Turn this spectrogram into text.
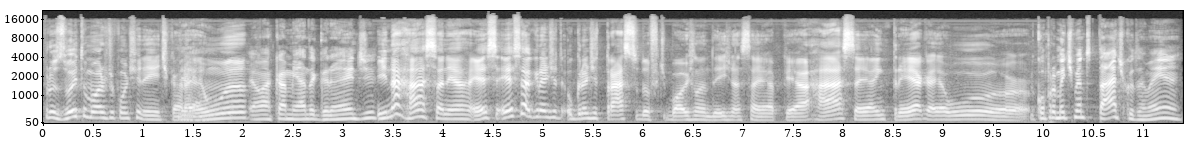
pros oito maiores do continente, cara. É, uma. É uma caminhada grande. E na raça, né? Esse, esse é a grande, o grande traço do futebol islandês nessa época. É a raça, é a entrega, é o. O comprometimento tático também, né?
